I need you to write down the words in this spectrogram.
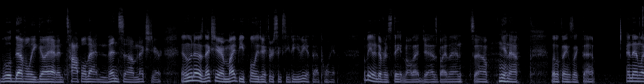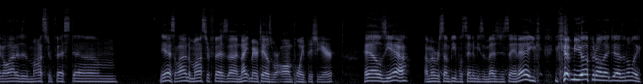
we'll definitely go ahead and topple that and then some next year. And who knows, next year it might be fully J360 TV at that point. I'll be in a different state and all that jazz by then. So, you know, little things like that. And then like a lot of the Monster Fest um yes, a lot of the Monster Fest uh, Nightmare Tales were on point this year. Hells yeah. I remember some people sending me some messages saying, "Hey, you you kept me up and all that jazz." And I'm like,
